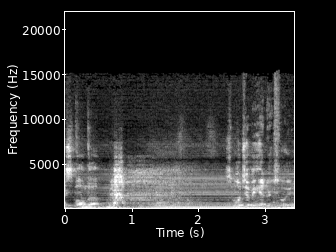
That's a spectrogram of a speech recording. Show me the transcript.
get smoked up. Some Jimi Hendrix for you.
